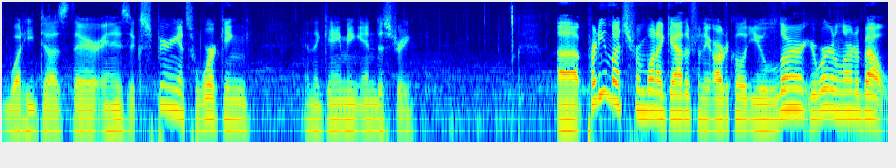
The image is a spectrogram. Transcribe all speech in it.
what he does there, and his experience working in the gaming industry. Uh, pretty much from what I gathered from the article, you learn you're going to learn about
